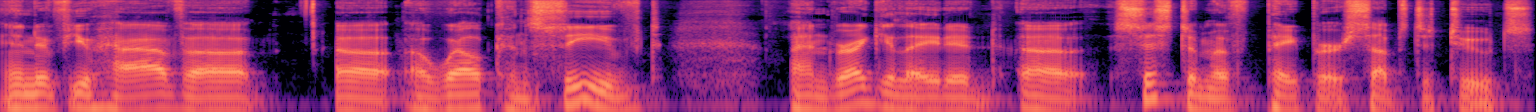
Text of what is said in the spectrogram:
And if you have a, a, a well-conceived and regulated uh, system of paper substitutes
